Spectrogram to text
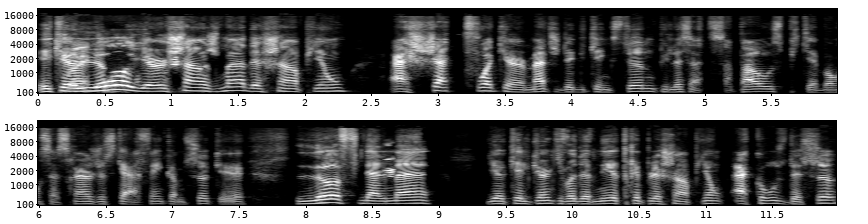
Et que là, il y a un changement de champion à chaque fois qu'il y a un match d'Eddie Kingston, puis là, ça, passe, puis que bon, ça se rend jusqu'à la fin comme ça, que là, finalement, il y a quelqu'un qui va devenir triple champion à cause de ça.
